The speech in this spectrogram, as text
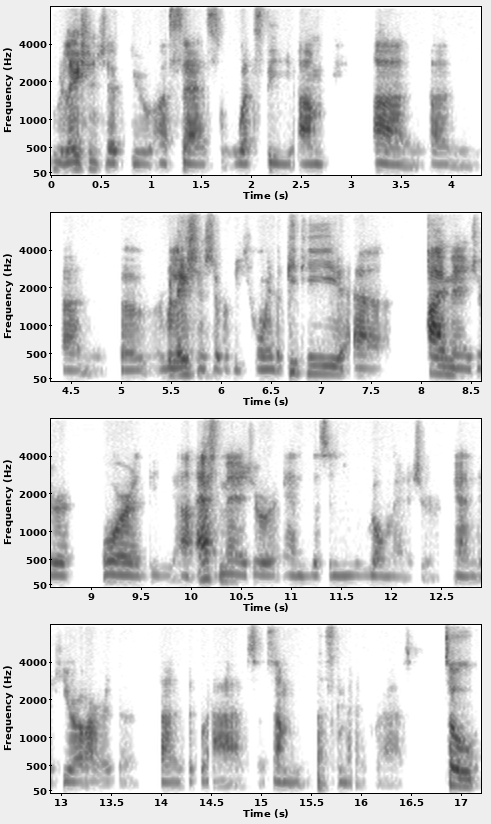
relationship to assess what's the um, uh, uh, uh, the relationship between the PT uh, pi measure or the uh, F measure and this new rho measure. And here are the, uh, the graphs, some schematic graphs. So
